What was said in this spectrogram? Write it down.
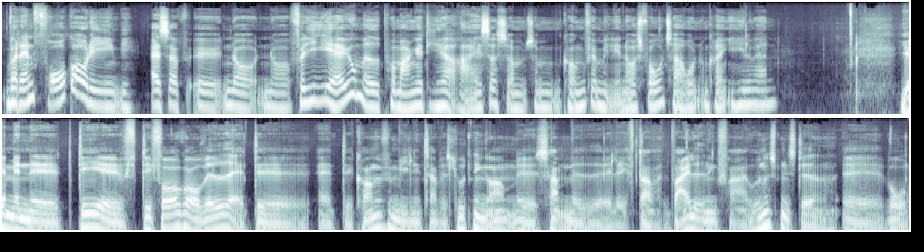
Hvordan foregår det egentlig? Altså, øh, når, når, fordi I er jo med på mange af de her rejser, som, som kongefamilien også foretager rundt omkring i hele verden. Jamen, øh, det, øh, det foregår ved, at, øh, at kongefamilien tager beslutning om, sammen med, eller efter vejledning fra Udenrigsministeriet, hvor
